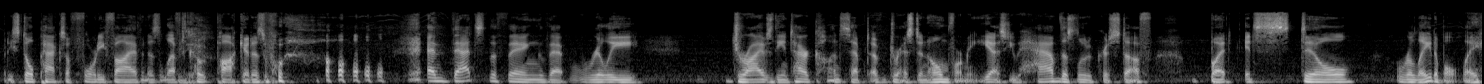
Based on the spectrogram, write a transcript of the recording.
but he still packs a 45 in his left coat pocket as well. and that's the thing that really drives the entire concept of Dresden home for me. Yes, you have this ludicrous stuff, but it's still relatable. Like,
